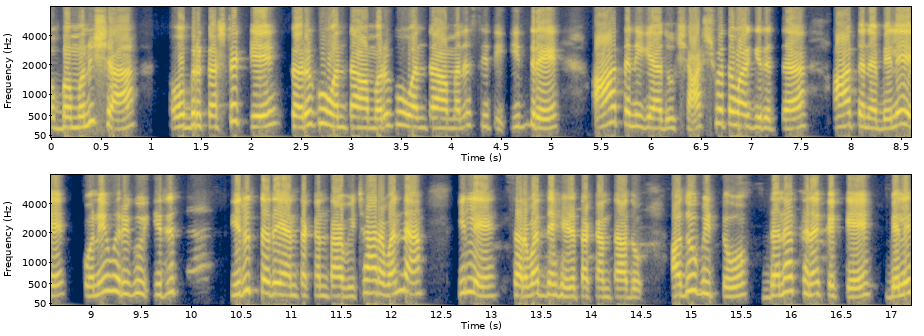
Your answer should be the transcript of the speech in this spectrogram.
ಒಬ್ಬ ಮನುಷ್ಯ ಒಬ್ರ ಕಷ್ಟಕ್ಕೆ ಕರಗುವಂತ ಮರುಗುವಂತ ಮನಸ್ಥಿತಿ ಇದ್ರೆ ಆತನಿಗೆ ಅದು ಶಾಶ್ವತವಾಗಿರುತ್ತ. ಆತನ ಬೆಲೆ ಕೊನೆವರೆಗೂ ಇರು ಇರುತ್ತದೆ ಅಂತಕ್ಕಂತ ವಿಚಾರವನ್ನ ಇಲ್ಲೇ ಸರ್ವಜ್ಞ ಹೇಳ್ತಕ್ಕಂಥದ್ದು. ಅದು ಬಿಟ್ಟು ದನ ಕನಕಕ್ಕೆ ಬೆಲೆ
